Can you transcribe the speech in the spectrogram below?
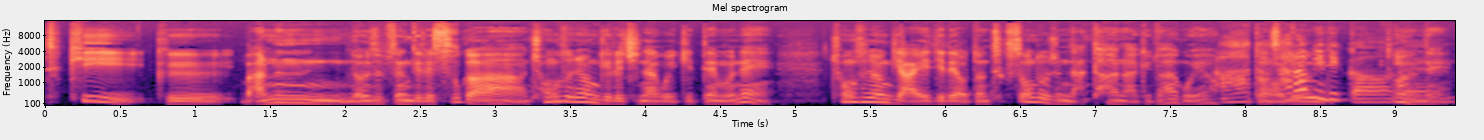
특히 그 많은 연습생들의 수가 청소년기를 지나고 있기 때문에 청소년기 아이들의 어떤 특성도 좀 나타나기도 하고요. 아, 다 사람이니까. 어려운... 네. 어, 네.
